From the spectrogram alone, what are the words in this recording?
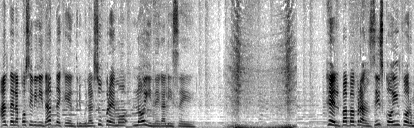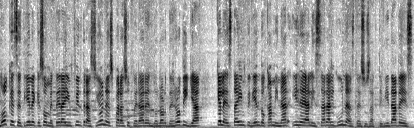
ante la posibilidad de que el Tribunal Supremo lo ilegalice. El Papa Francisco informó que se tiene que someter a infiltraciones para superar el dolor de rodilla que le está impidiendo caminar y realizar algunas de sus actividades.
